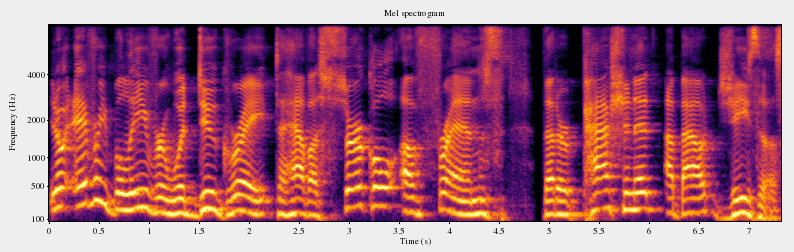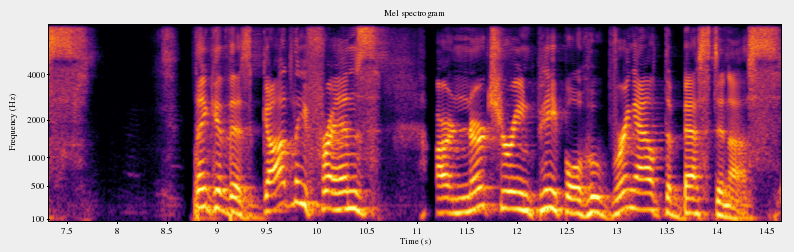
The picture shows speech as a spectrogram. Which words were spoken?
You know, every believer would do great to have a circle of friends that are passionate about Jesus. Think of this godly friends are nurturing people who bring out the best in us.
